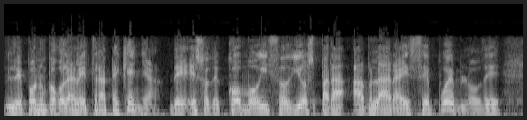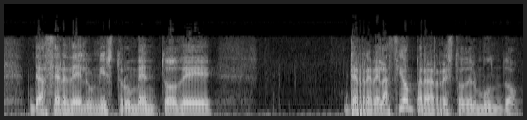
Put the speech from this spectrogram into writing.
le pone un poco la letra pequeña de eso de cómo hizo Dios para hablar a ese pueblo de, de hacer de él un instrumento de, de revelación para el resto del mundo.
